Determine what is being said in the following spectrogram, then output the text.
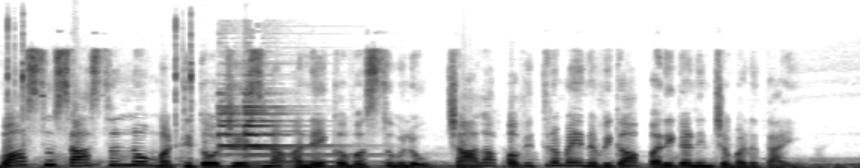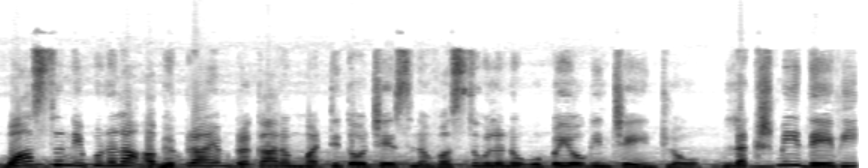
వాస్తు శాస్త్రంలో మట్టితో చేసిన అనేక వస్తువులు చాలా పవిత్రమైనవిగా పరిగణించబడతాయి. వాస్తు నిపుణుల అభిప్రాయం ప్రకారం మట్టితో చేసిన వస్తువులను ఉపయోగించే ఇంట్లో లక్ష్మీదేవి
